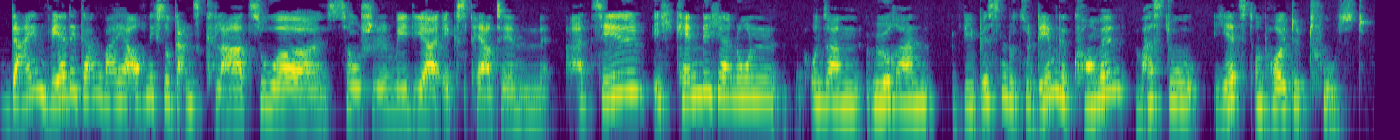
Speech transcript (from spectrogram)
Dein Werdegang war ja auch nicht so ganz klar zur Social Media Expertin. Erzähl, ich kenne dich ja nun unseren Hörern, wie bist du zu dem gekommen, was du jetzt und heute tust?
